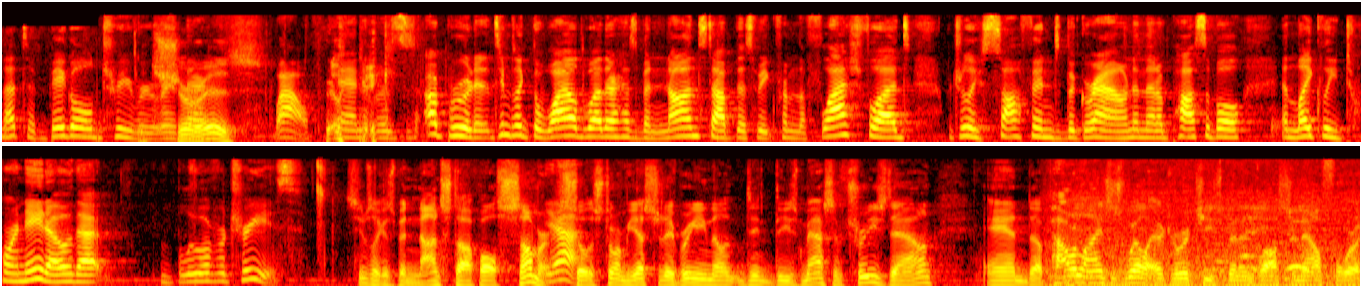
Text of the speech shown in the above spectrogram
That's a big old tree root it right sure is. Wow. Really and big. it was uprooted. It seems like the wild weather has been nonstop this week from the flash floods, which really softened the ground, and then a possible and likely tornado that blew over trees. Seems like it's been nonstop all summer. Yeah. So the storm yesterday bringing down th- these massive trees down and uh, power lines as well. Erica Ritchie's been in Glocester now for a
